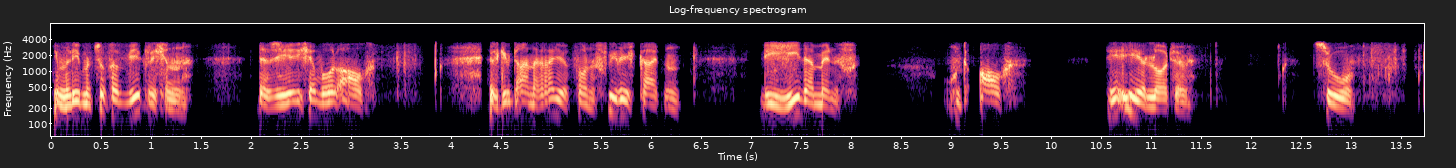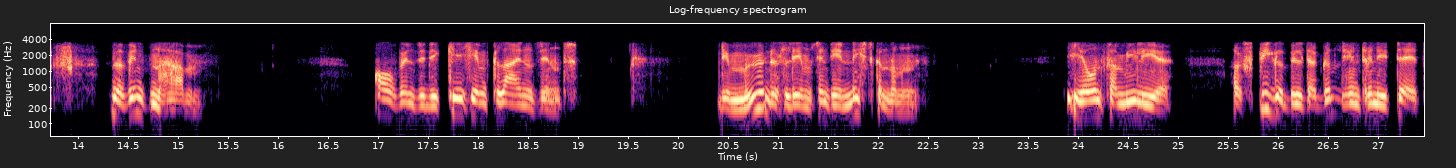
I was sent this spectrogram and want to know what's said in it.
im Leben zu verwirklichen. Das sehe ich ja wohl auch. Es gibt eine Reihe von Schwierigkeiten, die jeder Mensch und auch die Eheleute zu überwinden haben. Auch wenn sie die Kirche im Kleinen sind. Die Mühen des Lebens sind ihnen nicht genommen. Ehe und Familie als Spiegelbild der göttlichen Trinität.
